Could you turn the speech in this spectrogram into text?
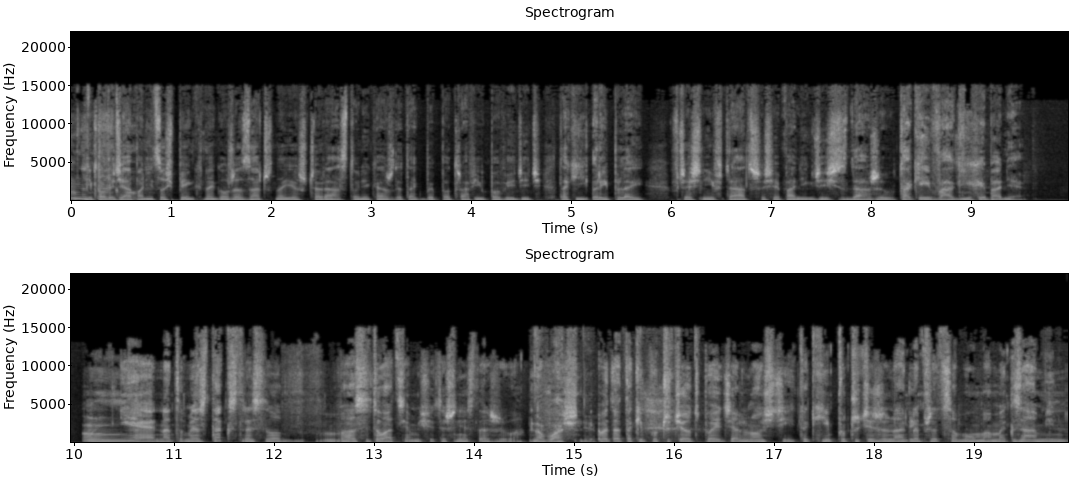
No I tak, powiedziała bo... pani coś pięknego, że zacznę jeszcze raz. To nie każdy tak by potrafił powiedzieć. Taki replay wcześniej w teatrze się pani gdzieś zdarzył? Takiej wagi chyba nie. Nie, natomiast tak stresowa sytuacja mi się też nie zdarzyła. No właśnie. Takie poczucie odpowiedzialności i takie poczucie, że nagle przed sobą mam egzamin,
